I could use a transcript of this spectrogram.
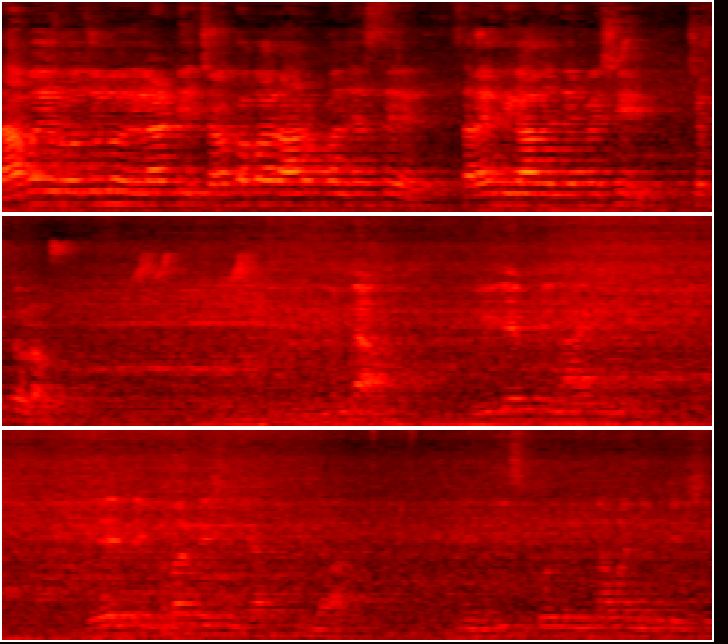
రాబోయే రోజుల్లో ఇలాంటి చౌకబారు ఆరోపణలు చేస్తే సరైనది కాదని చెప్పేసి చెప్తున్నాం. నిన్న బీజేపీ నాయకులు ఏదైతే ఇన్ఫర్మేషన్ గ్యాప్ కింద మేము తీసుకొని ఉన్నామని చెప్పేసి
